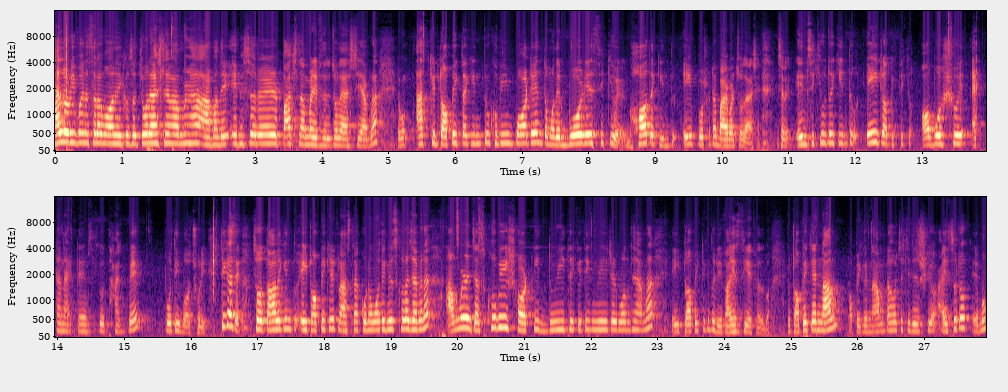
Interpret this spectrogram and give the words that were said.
হ্যালো রিভান আসসালামু আলাইকুম সো চলে আসলাম আমরা আমাদের এপিসোডের পাঁচ নাম্বার এপিসোডে চলে আসছি আমরা। এবং আজকের টপিকটা কিন্তু খুব ইম্পর্টেন্ট তোমাদের বোর্ডের সিকিউয়ে ঘতে কিন্তু এই প্রশ্নটা বারবার চলে আসে। এছাড়া এমসিকিউতে কিন্তু এই টপিক থেকে অবশ্যই একটা না একটা এমসিকিউ থাকবে। প্রতি বছরই। ঠিক আছে? সো তাহলে কিন্তু এই টপিকের ক্লাসটা কোনো মতে মিস করা যাবে না। আমরা জাস্ট খুবই শর্টলি দুই থেকে তিন মিনিটের মধ্যে আমরা এই টপিকটা কিন্তু রিভাইজ দিয়ে ফেলব। টপিকের নাম টপিকের নামটা হচ্ছে তেজস্ক্রিয় আইসোটোপ এবং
